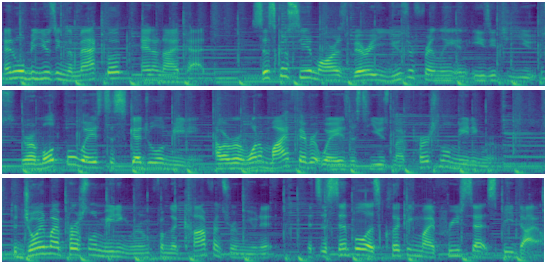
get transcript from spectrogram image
and we'll be using the MacBook and an iPad. Cisco CMR is very user-friendly and easy to use. There are multiple ways to schedule a meeting. However, one of my favorite ways is to use my personal meeting room. To join my personal meeting room from the conference room unit, it's as simple as clicking my preset speed dial.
